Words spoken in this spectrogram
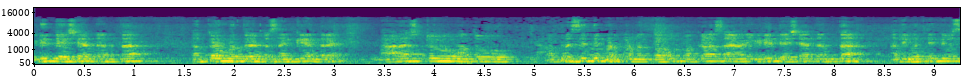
ಇಡೀ ದೇಶಾದ್ಯಂತ ಹತ್ತೊಂಬತ್ತು ಎಂಟು ಸಂಖ್ಯೆ ಅಂದ್ರೆ ಬಹಳಷ್ಟು ಒಂದು ಪ್ರಸಿದ್ಧಿ ಪಡ್ಕೊಂಡಂತವು ಮಕ್ಕಳ ಸಾವಿನ ಇಡೀ ದೇಶಾದ್ಯಂತ ಅದು ಇವತ್ತಿನ ದಿವಸ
